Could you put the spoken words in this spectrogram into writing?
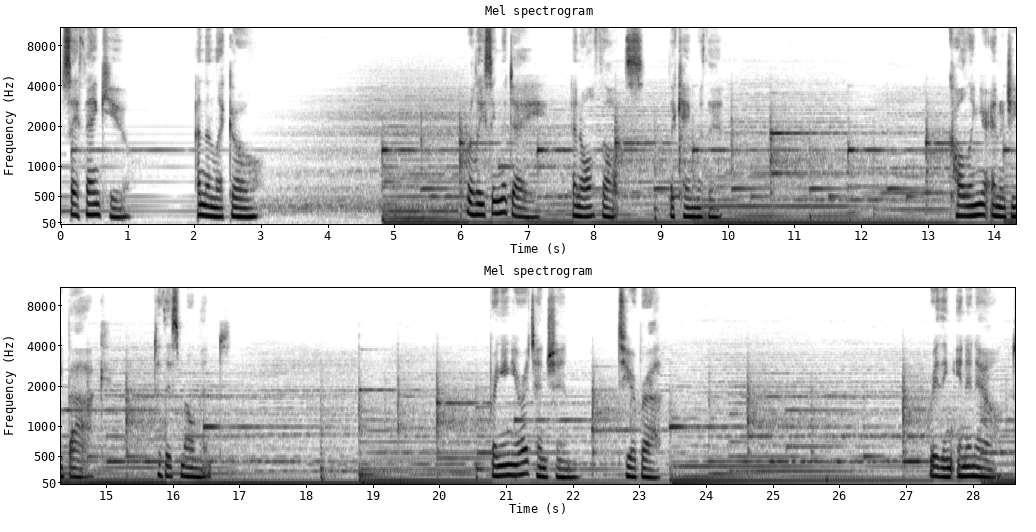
Say thank you and then let go. Releasing the day and all thoughts that came with it. Calling your energy back to this moment. Bringing your attention to your breath. Breathing in and out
